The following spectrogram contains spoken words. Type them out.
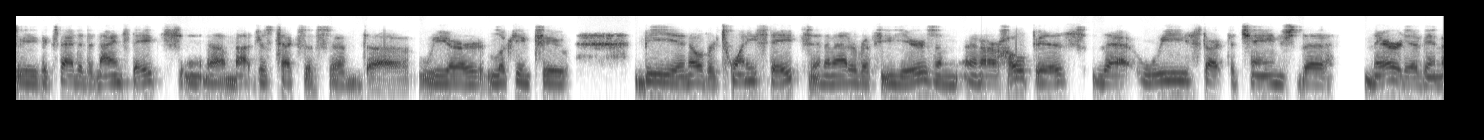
We've expanded to nine states, um, not just Texas. And uh, we are looking to be in over 20 states in a matter of a few years. And, and our hope is that we start to change the narrative in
